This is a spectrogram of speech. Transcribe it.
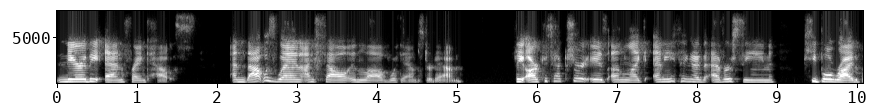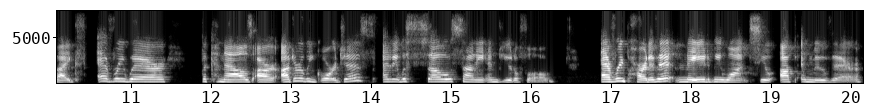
near the Anne Frank house. And that was when I fell in love with Amsterdam. The architecture is unlike anything I've ever seen. People ride bikes everywhere. The canals are utterly gorgeous, and it was so sunny and beautiful. Every part of it made me want to up and move there,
